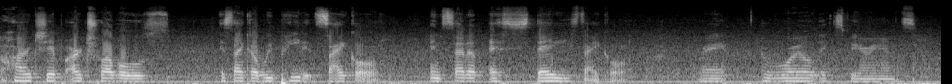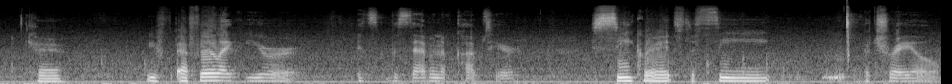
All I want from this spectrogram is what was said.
hardship or troubles. It's like a repeated cycle instead of a steady cycle right? A royal experience. Okay. You i feel like you're it's the seven of cups here secrets deceit betrayal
